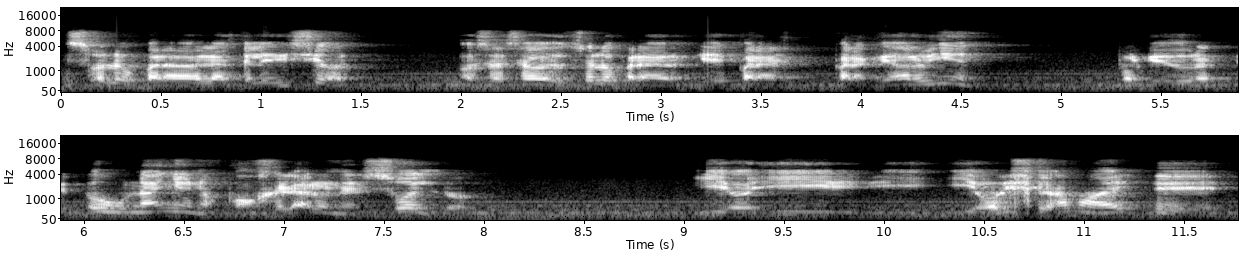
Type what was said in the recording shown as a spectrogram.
solo para la televisión, o sea, solo para, para, para quedar bien, porque durante todo un año nos congelaron el sueldo. Y, y hoy llegamos a este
